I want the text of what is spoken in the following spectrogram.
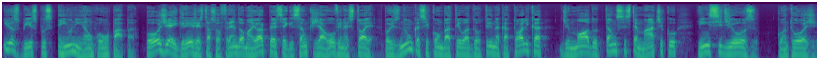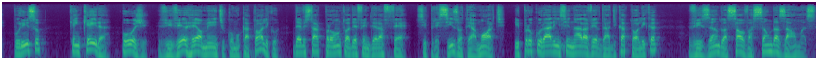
e os bispos em união com o Papa. Hoje a Igreja está sofrendo a maior perseguição que já houve na história, pois nunca se combateu a doutrina católica de modo tão sistemático e insidioso quanto hoje. Por isso, quem queira, hoje, viver realmente como católico, deve estar pronto a defender a fé, se preciso até a morte, e procurar ensinar a verdade católica visando a salvação das almas.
